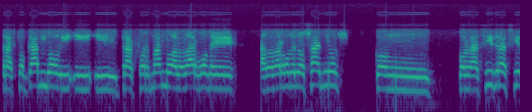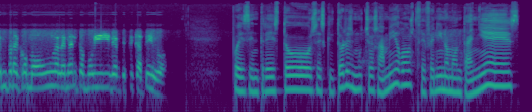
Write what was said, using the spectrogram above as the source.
trastocando y, y transformando a lo largo de a lo largo de los años con con la sidra siempre como un elemento muy identificativo. Pues entre estos escritores muchos amigos, Ceferino Montañés,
